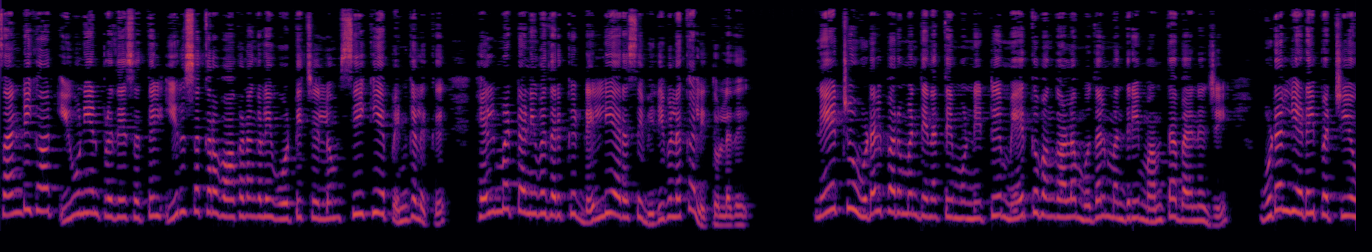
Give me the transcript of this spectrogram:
சண்டிகார் யூனியன் பிரதேசத்தில் இருசக்கர வாகனங்களை ஓட்டிச் செல்லும் சீக்கிய பெண்களுக்கு ஹெல்மெட் அணிவதற்கு டெல்லி அரசு விதிவிலக்கு அளித்துள்ளது. நேற்று உடல் பருமன் தினத்தை முன்னிட்டு மேற்கு வங்காள முதல் மந்திரி மம்தா பானர்ஜி உடல் எடை பற்றிய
